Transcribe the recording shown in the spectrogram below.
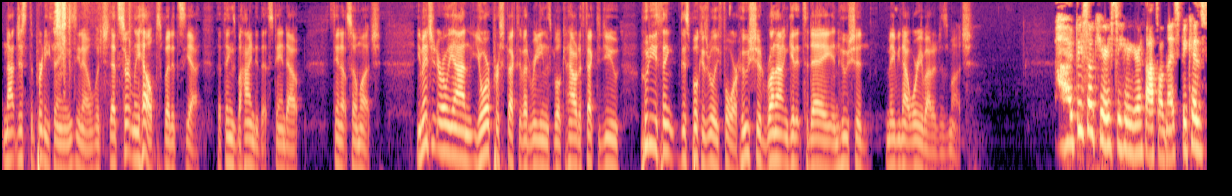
not just the pretty things, you know, which that certainly helps, but it's yeah, the things behind it that stand out stand out so much. You mentioned early on your perspective on reading this book and how it affected you. Who do you think this book is really for? Who should run out and get it today, and who should maybe not worry about it as much? I'd be so curious to hear your thoughts on this because,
